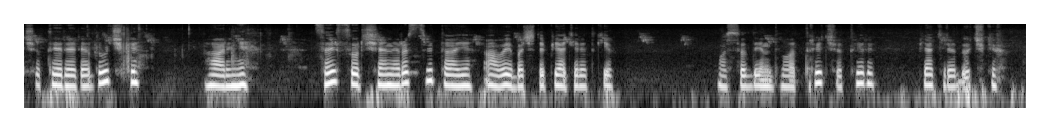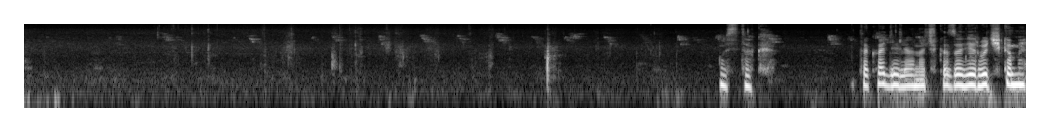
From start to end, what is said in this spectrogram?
Чотири рядочки гарні. Цей сорт ще не розцвітає. А, вибачте, п'ять рядків. Ось один, два, три, чотири, п'ять рядочків. Ось так. Така діляночка з огірочками.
